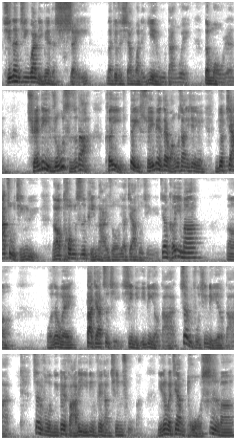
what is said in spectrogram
行政机关里面的谁？那就是相关的业务单位的某人，权力如此之大，可以对随便在网络上一些人，你就加注警语，然后通知平台说要加注警语，这样可以吗？啊，我认为大家自己心里一定有答案，政府心里也有答案。政府你对法律一定非常清楚嘛？你认为这样妥适吗？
